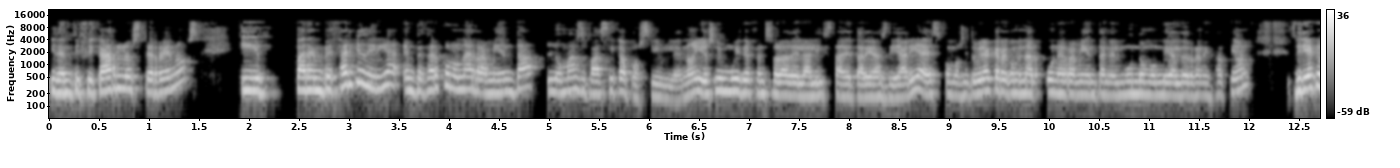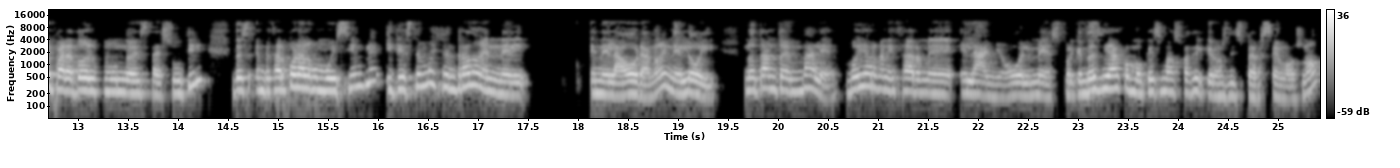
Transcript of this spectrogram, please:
identificar los terrenos y para empezar, yo diría empezar con una herramienta lo más básica posible, ¿no? Yo soy muy defensora de la lista de tareas diarias, es como si tuviera que recomendar una herramienta en el mundo mundial de organización, diría que para todo el mundo esta es útil. Entonces, empezar por algo muy simple y que esté muy centrado en el en el ahora, ¿no? En el hoy, no tanto en, vale, voy a organizarme el año o el mes, porque entonces ya como que es más fácil que nos dispersemos, ¿no?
